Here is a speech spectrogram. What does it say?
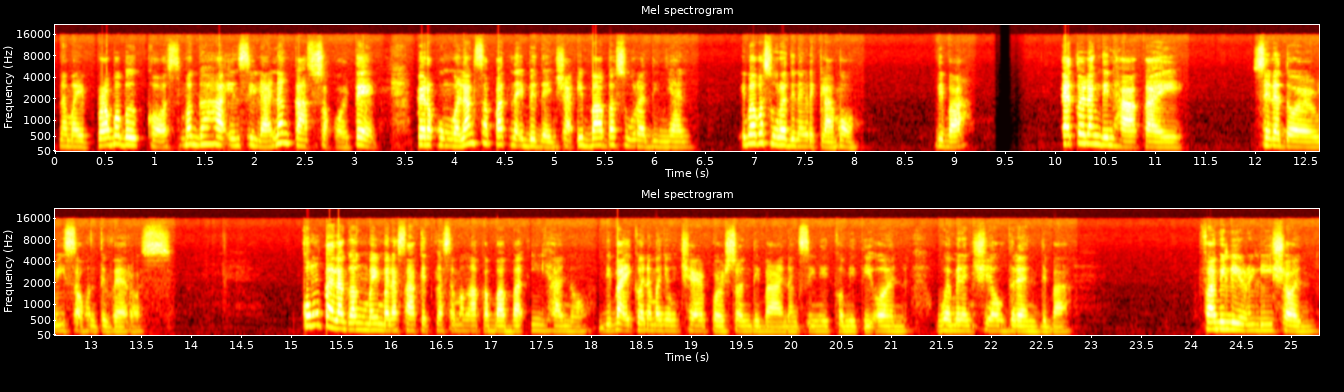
na may probable cause, maghahain sila ng kaso sa korte. Pero kung walang sapat na ebidensya, ibabasura din 'yan. Ibabasura din ang reklamo. 'Di ba? Ito lang din ha kay Senador Risa Hontiveros. Kung talagang may malasakit ka sa mga kababaihan, no? 'Di ba? Ikaw naman yung chairperson, 'di ba, ng Senate Committee on Women and Children, 'di ba? family relation,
